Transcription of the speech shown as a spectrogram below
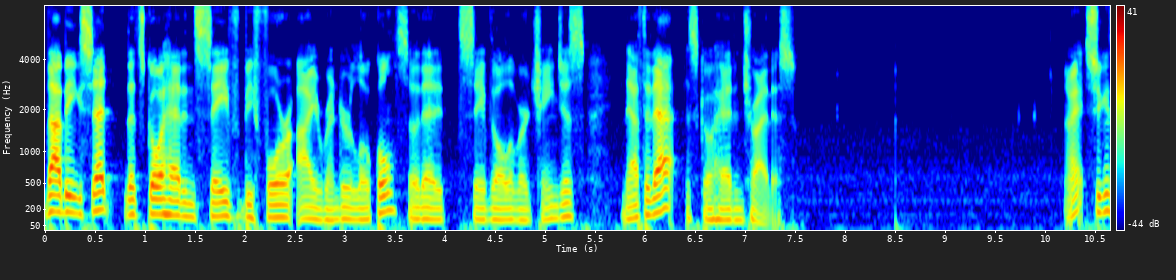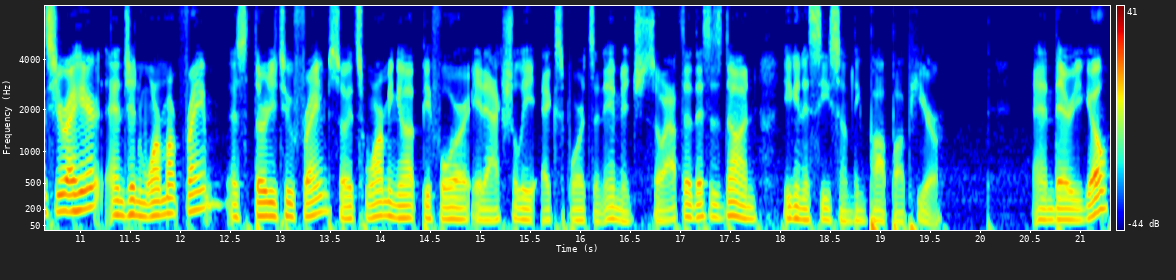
that being said, let's go ahead and save before I render local so that it saved all of our changes. And after that, let's go ahead and try this. Alright, so you can see right here, engine warm-up frame is 32 frames, so it's warming up before it actually exports an image. So after this is done, you're going to see something pop up here. And there you go.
